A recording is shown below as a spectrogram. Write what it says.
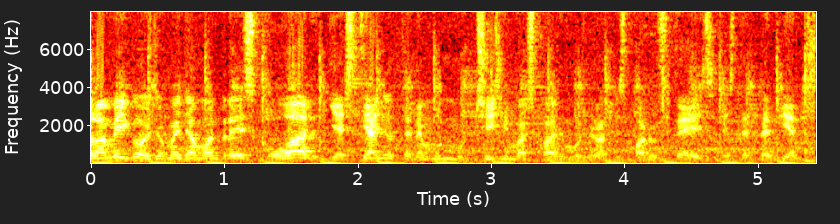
Hola amigos, yo me llamo Andrés Escobar y este año tenemos muchísimas cosas muy grandes para ustedes, estén pendientes.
